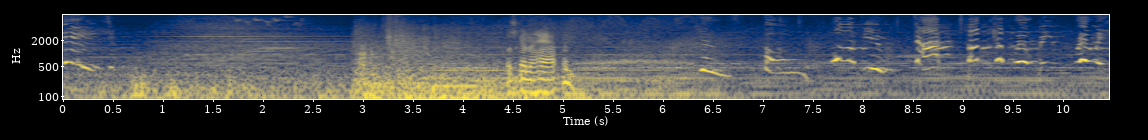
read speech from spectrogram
lid. What's gonna happen? You fool! What have you done? Bunkum will be ruined.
